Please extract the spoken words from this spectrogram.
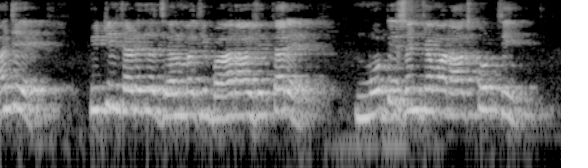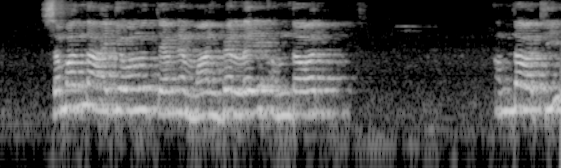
આજે પીટી જાડેજા જેલમાંથી બહાર આવશે ત્યારે મોટી સંખ્યામાં રાજકોટથી સમાજના આગેવાનો તેમને માનભેર લઈ અમદાવાદ, અમદાવાદથી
